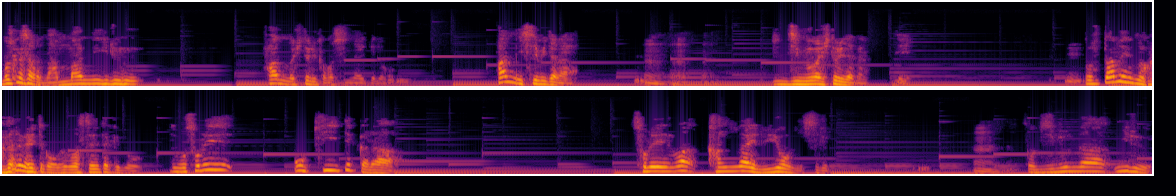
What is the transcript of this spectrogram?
もしかしたら何万人いるファンの一人かもしれないけど、ファンにしてみたらうんうん自分は一人だからって。うん誰の、誰が言ったか俺忘れたけど、でもそれを聞いてから、それは考えるようにする。うん。うん。そう自分が見る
